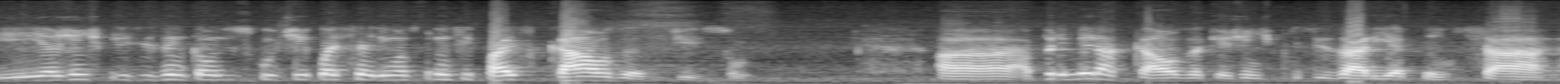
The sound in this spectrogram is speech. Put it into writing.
E a gente precisa então discutir quais seriam as principais causas disso. A primeira causa que a gente precisaria pensar,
